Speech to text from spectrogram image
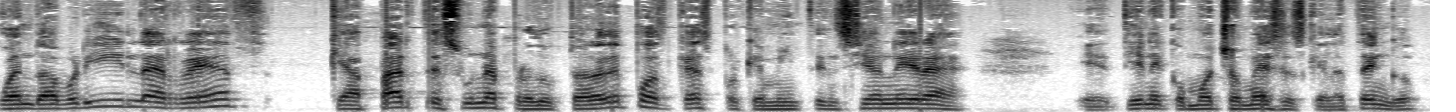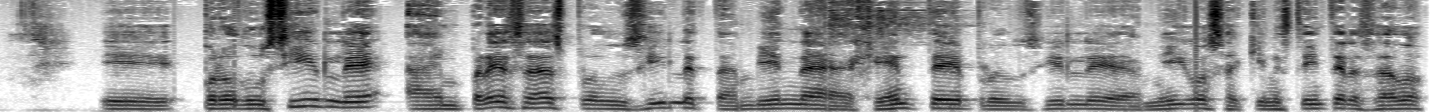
cuando abrí la red, que aparte es una productora de podcast, porque mi intención era, eh, tiene como ocho meses que la tengo, eh, producirle a empresas, producirle también a gente, producirle a amigos, a quien esté interesado,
